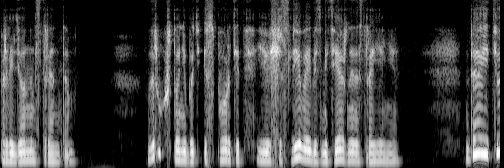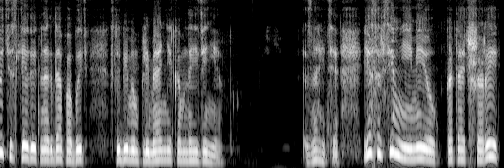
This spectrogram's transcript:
проведенном с Трентом. Вдруг что-нибудь испортит ее счастливое безмятежное настроение. Да, и тете следует иногда побыть с любимым племянником наедине. «Знаете, я совсем не имею катать шары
